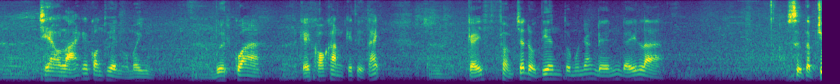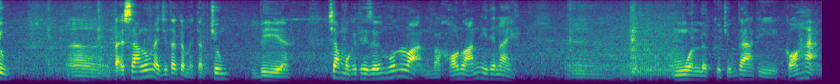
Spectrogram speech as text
uh, treo lái cái con thuyền của mình uh, vượt qua uh, cái khó khăn cái thử thách. Uh, cái phẩm chất đầu tiên tôi muốn nhắc đến đấy là sự tập trung. Uh, tại sao lúc này chúng ta cần phải tập trung? Vì trong một cái thế giới hỗn loạn và khó đoán như thế này uh, nguồn lực của chúng ta thì có hạn.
